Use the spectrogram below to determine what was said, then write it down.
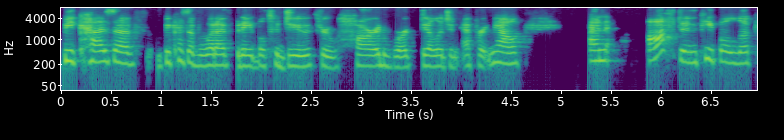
because of because of what I've been able to do through hard work, diligent effort. Now, and often people look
